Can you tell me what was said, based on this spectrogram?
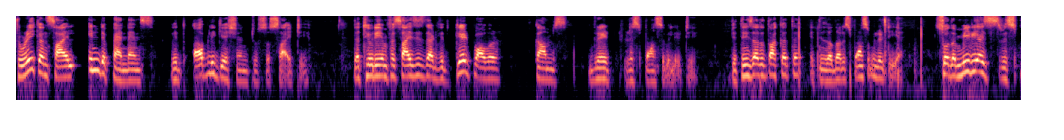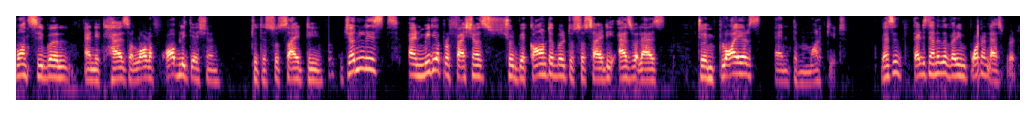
to reconcile independence with obligation to society. The theory emphasizes that with great power comes great responsibility. जितनी ज़्यादा ताकत है इतनी ज़्यादा responsibility है So the media is responsible and it has a lot of obligation to the society. Journalists and media professionals should be accountable to society as well as to employers and the market. That's it, that is another very important aspect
